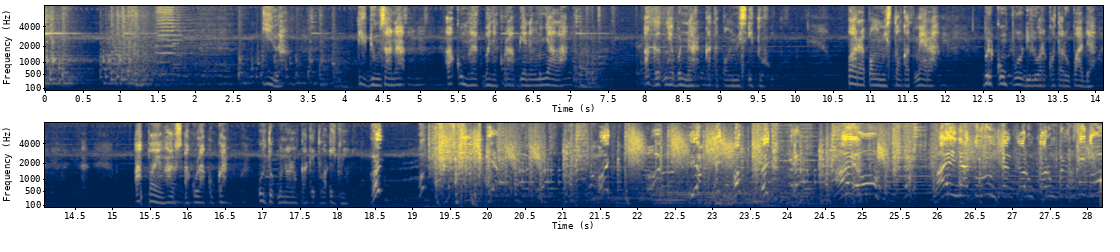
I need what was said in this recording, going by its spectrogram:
Gila. Sana, aku melihat banyak perapian yang menyala. Agaknya benar kata pengemis itu. Para pengemis tongkat merah berkumpul di luar kota Rupada. Apa yang harus aku lakukan untuk menolong kakek tua ini? Ayo! Lainnya turunkan karung-karung beras itu.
